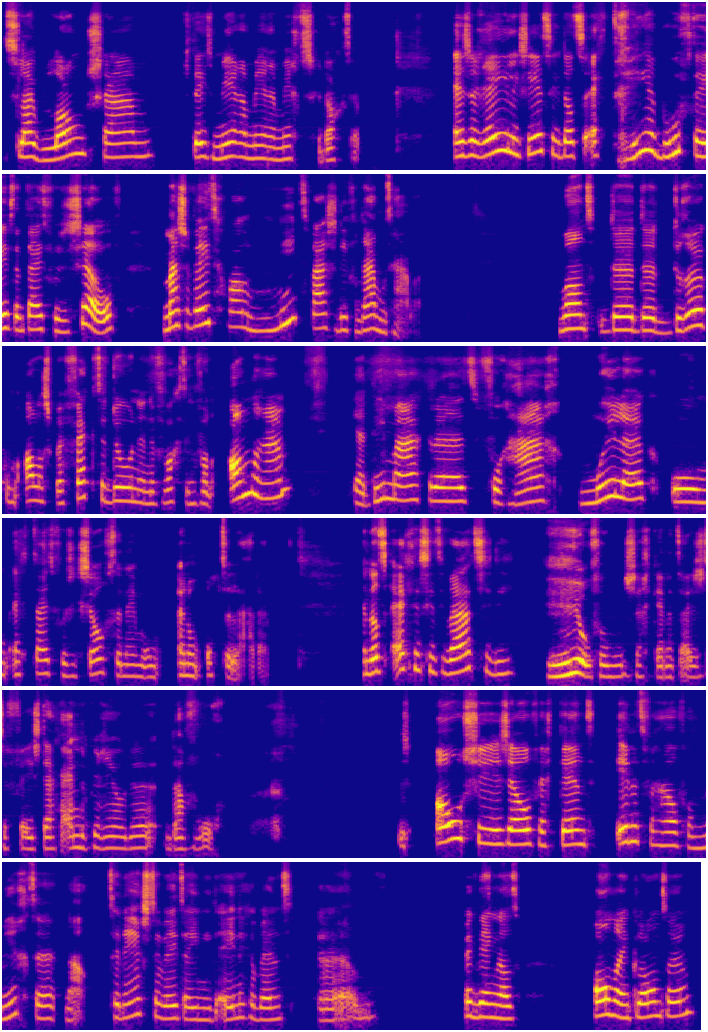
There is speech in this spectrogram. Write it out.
sluipt langzaam steeds meer en meer in Mirt's gedachten. En ze realiseert zich dat ze echt dringend behoefte heeft aan tijd voor zichzelf, maar ze weet gewoon niet waar ze die vandaan moet halen. Want de, de druk om alles perfect te doen en de verwachtingen van anderen, ja, die maken het voor haar moeilijk om echt tijd voor zichzelf te nemen om, en om op te laden. En dat is echt een situatie die heel veel moeders herkennen tijdens de feestdagen en de periode daarvoor als je jezelf herkent in het verhaal van Mirte, nou, ten eerste weet dat je niet de enige bent. Um, ik denk dat al mijn klanten,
